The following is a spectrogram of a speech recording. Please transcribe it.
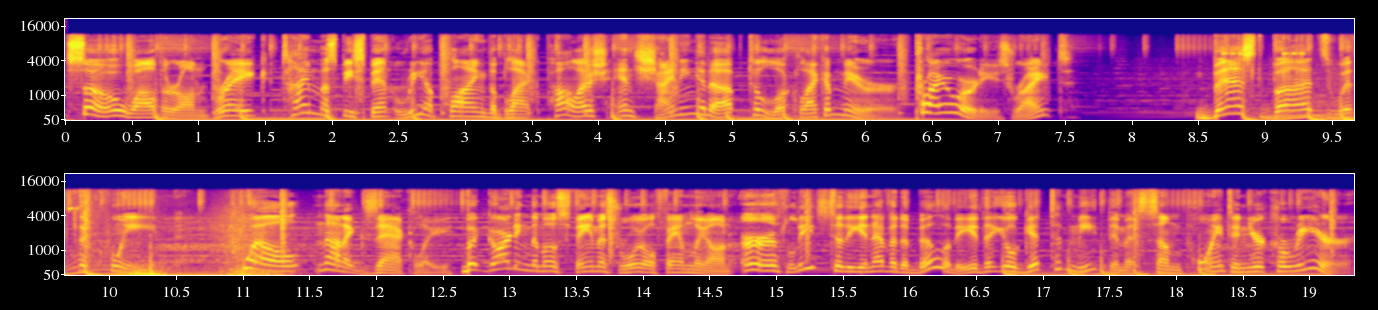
So while they're on break, time must be spent reapplying the black polish and shining it up to look like a mirror. Priorities, right? Best buds with the Queen well, not exactly, but guarding the most famous royal family on Earth leads to the inevitability that you'll get to meet them at some point in your career.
